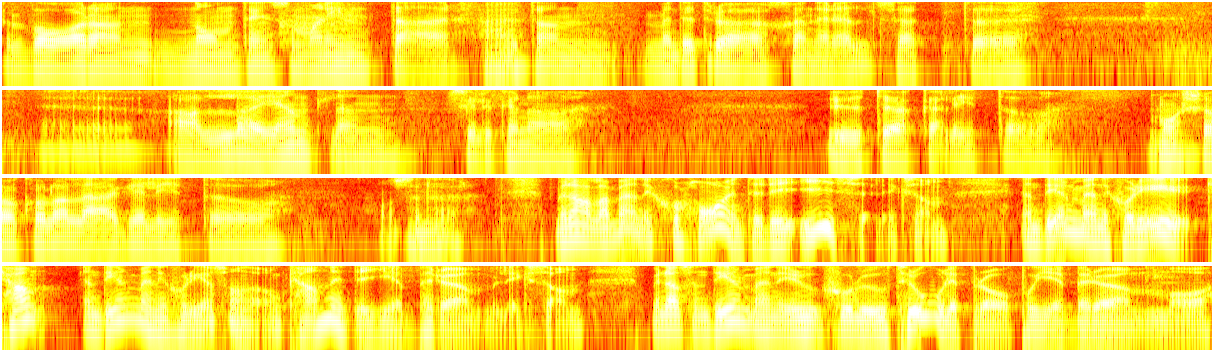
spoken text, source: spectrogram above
vara någonting som man inte är. Utan, men det tror jag generellt sett eh, eh, alla egentligen skulle kunna utöka lite och morsa och kolla läge lite och, och sådär. Mm. Men alla människor har inte det i sig. Liksom. En, del människor är, kan, en del människor är sådana, de kan inte ge beröm. Liksom. Men alltså en del människor är otroligt bra på att ge beröm och,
